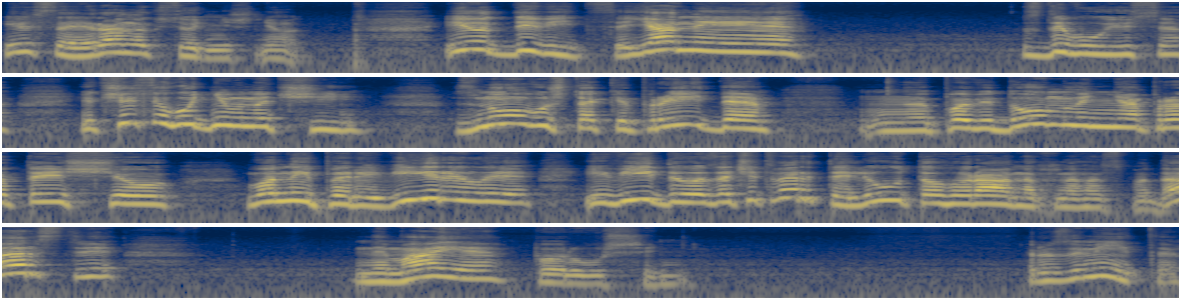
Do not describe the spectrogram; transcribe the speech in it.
І все, і ранок сьогоднішнього. І от дивіться, я не здивуюся, якщо сьогодні вночі знову ж таки прийде повідомлення про те, що вони перевірили, і відео за 4 лютого ранок на господарстві немає порушень. Розумієте?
